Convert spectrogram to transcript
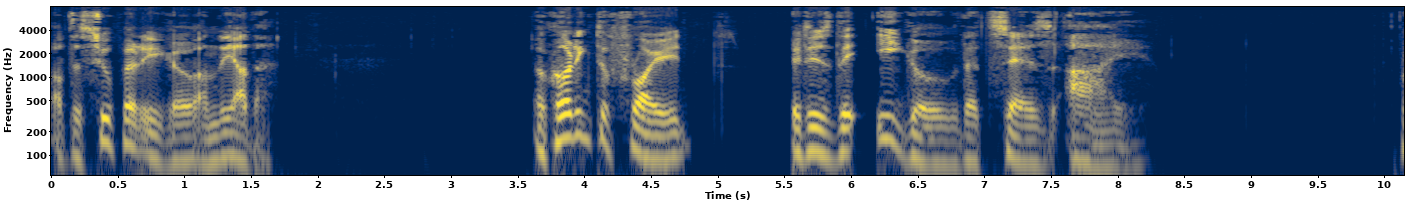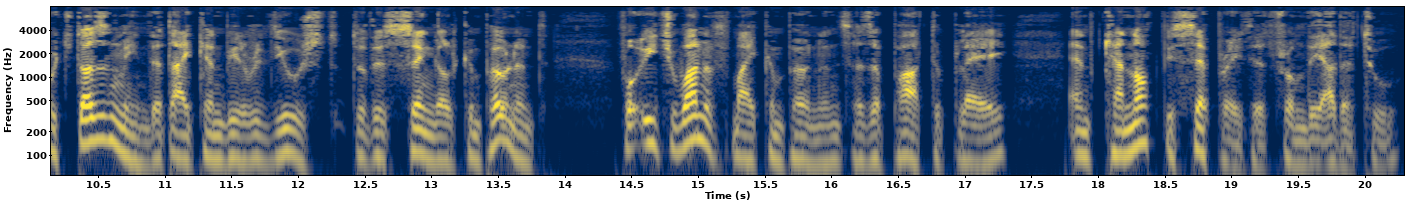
of the superego on the other. According to Freud, it is the ego that says I, which doesn't mean that I can be reduced to this single component, for each one of my components has a part to play and cannot be separated from the other two.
